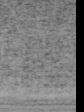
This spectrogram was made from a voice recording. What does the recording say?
Mm-hmm.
